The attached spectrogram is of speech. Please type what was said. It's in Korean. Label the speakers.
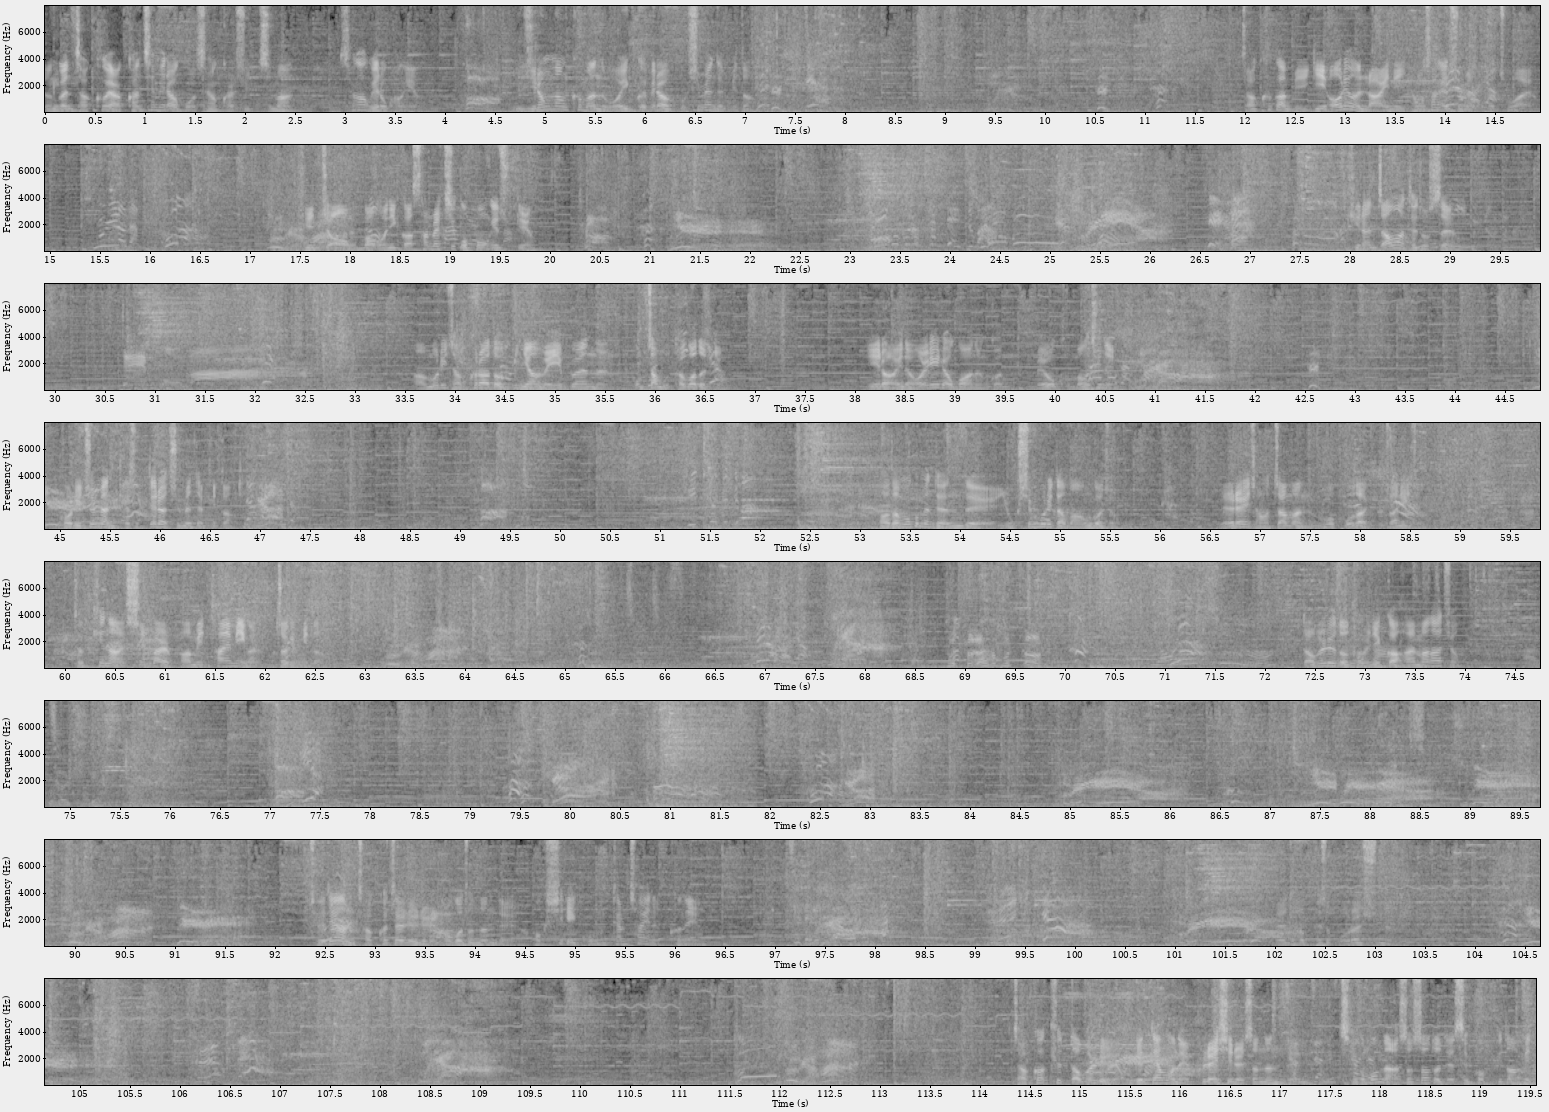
Speaker 1: 은근 자크가 약한 챔이라고 생각할 수 있지만 생각 외로 강해요. 유지력만큼은 워이급이라고 보시면 됩니다. 자크가 밀기 어려운 라인을 형성해주면 더 좋아요. 진짜 막 오니까 3렙 치고 호응해줄게요. 길은 짜오한테 줬어요. 아무리 자크라도 미니언 웨이브에는 꼼짝 못하거든요. 이 라인을 얼리려고 하는 건 매우 건방지네요. 거리 주면 계속 때려주면 됩니다. 받아먹으면 되는데 욕심부리다 망한 거죠. LA 장점은 무엇보다 교전이죠. 특히나 신발 바미 타이밍은 무적입니다. W도 돌니까 할만하죠. 최대한 자크 젤리를 먹어줬는데 확실히 공템 차이는 크네요. 레드 앞에서 뭘 할 수 있는데 자크 QW 연계 때문에 플래시를 썼는데 지금 오면 안 썼어도 됐을 것 같기도 합니다.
